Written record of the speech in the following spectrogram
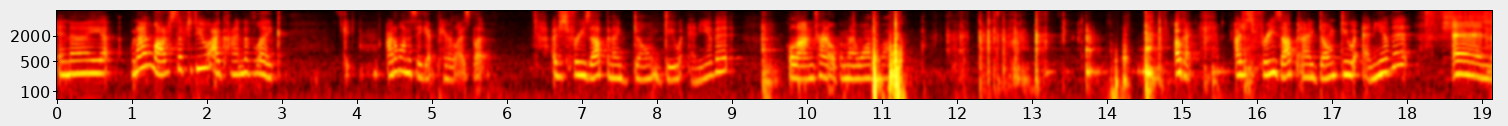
And I, when I have a lot of stuff to do, I kind of like, I don't want to say get paralyzed, but I just freeze up and I don't do any of it. Hold on, I'm trying to open my water bottle. Okay, I just freeze up and I don't do any of it. And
